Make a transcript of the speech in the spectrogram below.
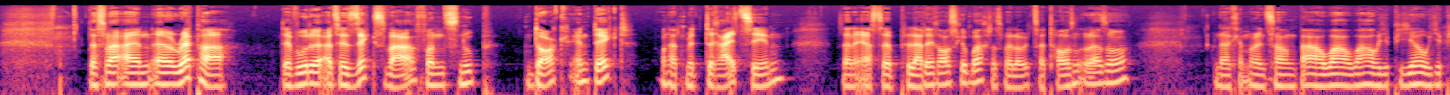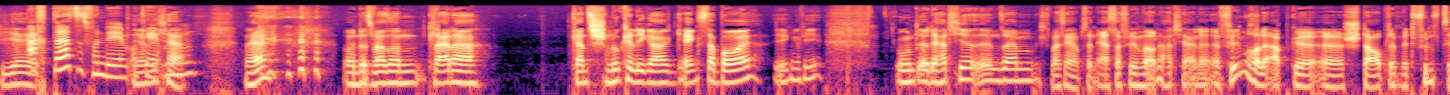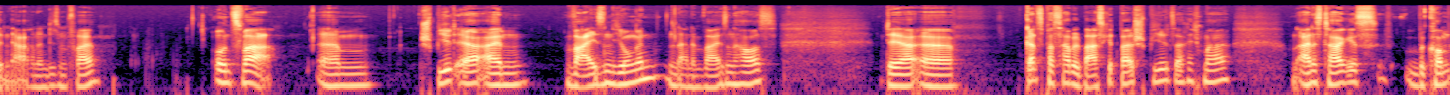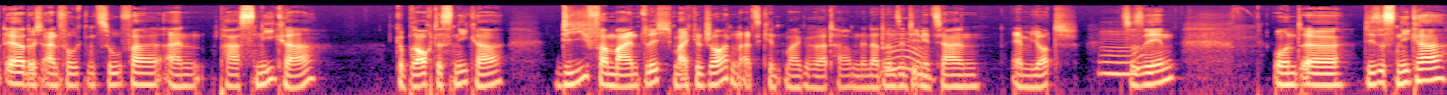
Das war ein äh, Rapper, der wurde, als er sechs war, von Snoop Dogg entdeckt und hat mit 13 seine erste Platte rausgebracht. Das war, glaube ich, 2000 oder so. Und da kennt man den Song Bow Wow Wow Yippie Yo Yippie Yay. Ach, das ist von dem. Ja, Okay. sicher. mhm. Ne? Und das war so ein kleiner, ganz schnuckeliger Gangsterboy irgendwie. Und äh, der hat hier in seinem, ich weiß nicht, ob es sein erster Film war, oder hat hier eine äh, Filmrolle abgestaubt mit 15 Jahren in diesem Fall. Und zwar ähm, spielt er einen Waisenjungen in einem Waisenhaus, der äh, ganz passabel Basketball spielt, sag ich mal. Und eines Tages bekommt er durch einen verrückten Zufall ein paar Sneaker, gebrauchte Sneaker, die vermeintlich Michael Jordan als Kind mal gehört haben, denn da drin sind die Mm. Initialen MJ Mhm. zu sehen. Und äh, diese Sneaker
